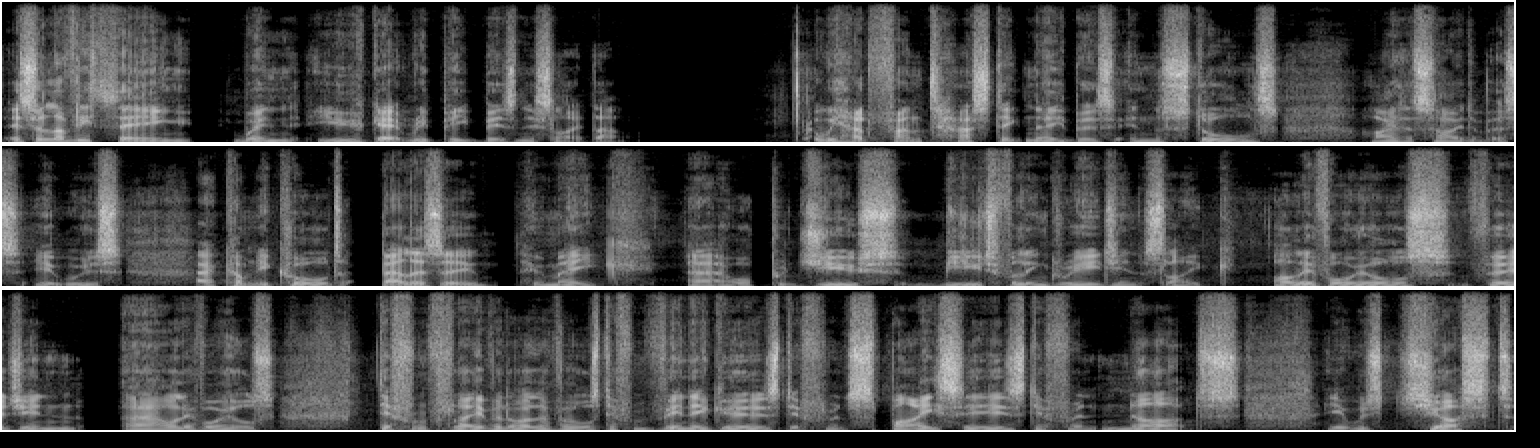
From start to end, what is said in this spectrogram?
It's a lovely thing when you get repeat business like that. We had fantastic neighbours in the stalls either side of us. It was a company called Bellazoo who make uh, or produce beautiful ingredients like olive oils, virgin uh, olive oils, different flavored olive oils, different vinegars, different spices, different nuts. It was just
